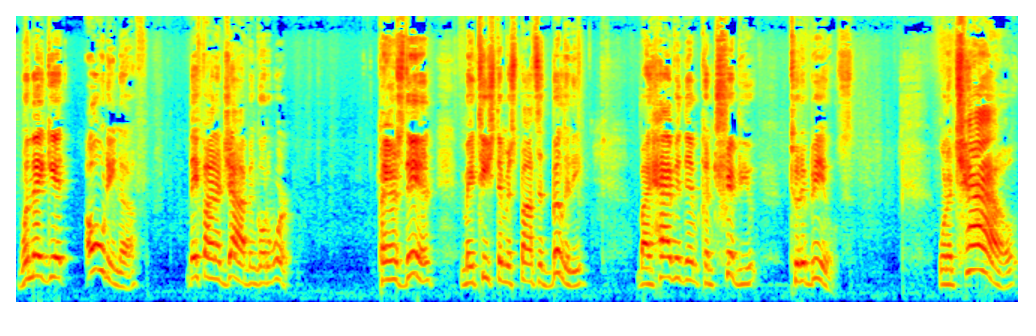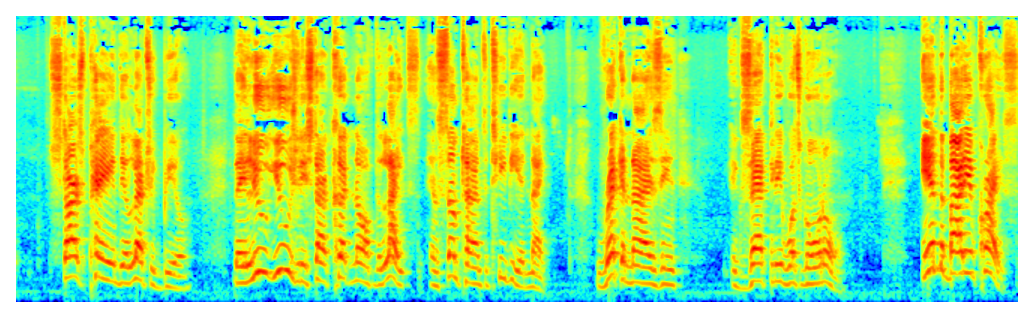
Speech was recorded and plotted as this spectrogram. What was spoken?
When they get old enough, they find a job and go to work. Parents then may teach them responsibility by having them contribute to the bills. When a child starts paying the electric bill, they usually start cutting off the lights and sometimes the TV at night, recognizing exactly what's going on. In the body of Christ,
